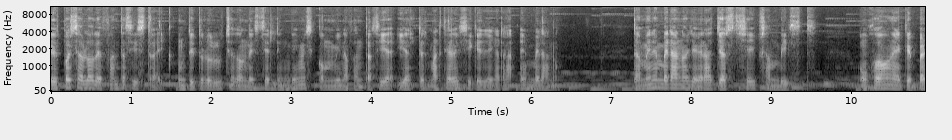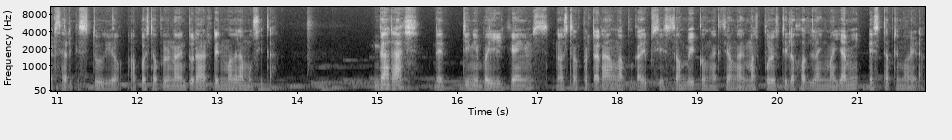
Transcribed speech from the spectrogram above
Después se habló de Fantasy Strike, un título de lucha donde Sterling Games combina fantasía y artes marciales y que llegará en verano. También en verano llegará Just Shapes and Beasts, un juego en el que Berserk Studio apuesta por una aventura al ritmo de la música. Garage, de Teeny Vale Games, nos transportará a un apocalipsis zombie con acción al más puro estilo Hotline Miami esta primavera.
